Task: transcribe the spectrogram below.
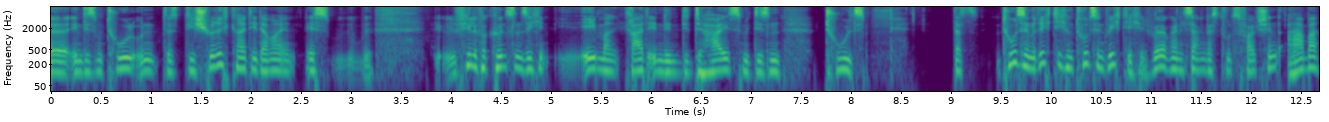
äh, in diesem Tool? Und das, die Schwierigkeit, die da mal ist, viele verkünsteln sich eben gerade in den Details mit diesen Tools. Das Tools sind richtig und Tools sind wichtig. Ich will gar nicht sagen, dass Tools falsch sind, aber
